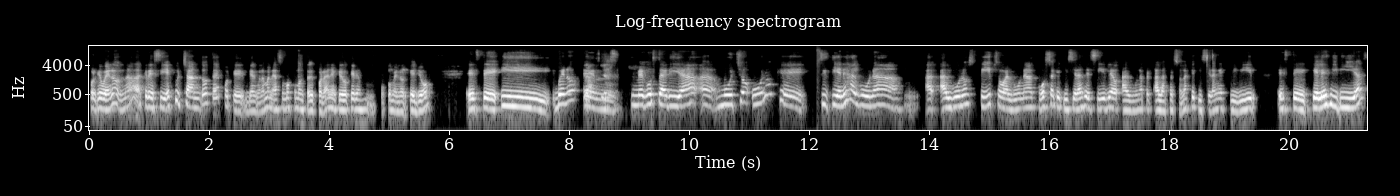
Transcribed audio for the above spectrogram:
porque bueno, nada, crecí escuchándote, porque de alguna manera somos como contemporáneos, creo que eres un poco menor que yo. Este, y bueno, em, me gustaría ah, mucho, uno, que si tienes alguna, algunos tips o alguna cosa que quisieras decirle a, alguna, a las personas que quisieran escribir, este, ¿qué les dirías?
